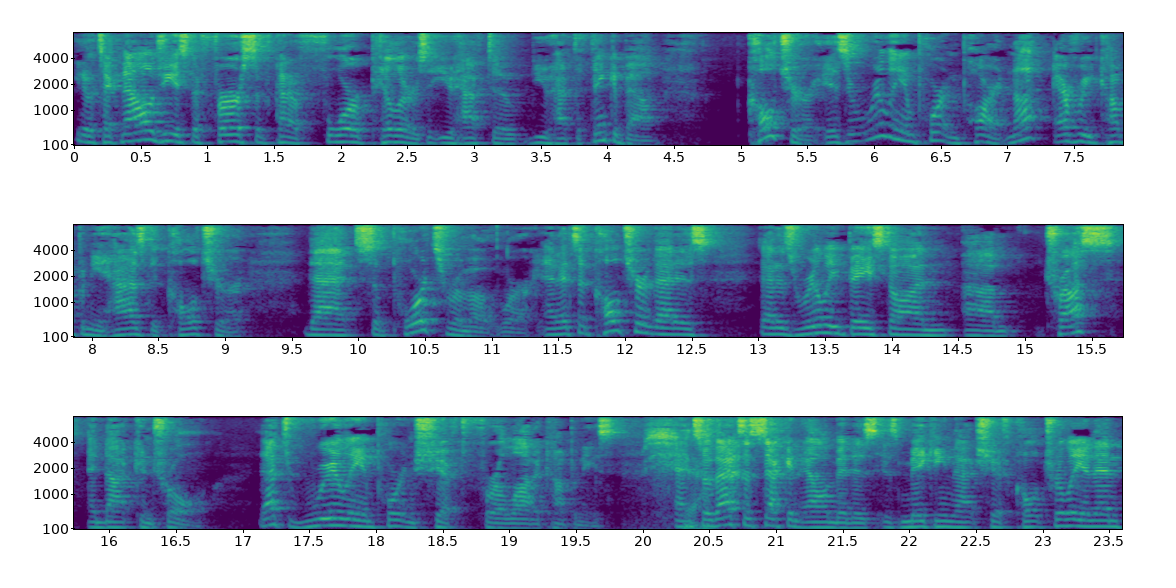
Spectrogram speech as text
you know, technology is the first of kind of four pillars that you have to you have to think about. Culture is a really important part. Not every company has the culture that supports remote work, and it's a culture that is that is really based on um, trust and not control. That's really important shift for a lot of companies. And so that's a second element is is making that shift culturally and then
